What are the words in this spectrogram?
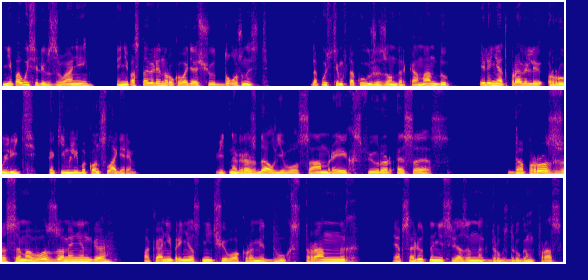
не повысили в звании и не поставили на руководящую должность, допустим, в такую же зондеркоманду, или не отправили рулить каким-либо концлагерем? Ведь награждал его сам рейхсфюрер СС. Допрос же самого Зоменинга пока не принес ничего, кроме двух странных и абсолютно не связанных друг с другом фраз,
